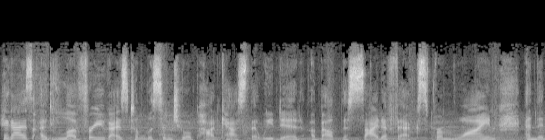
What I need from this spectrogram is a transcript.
Hey guys, I'd love for you guys to listen to a podcast that we did about the side effects from wine and the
